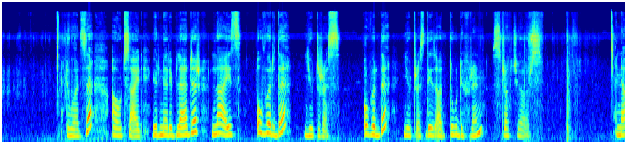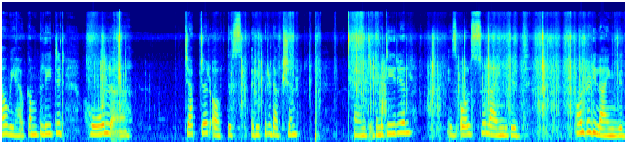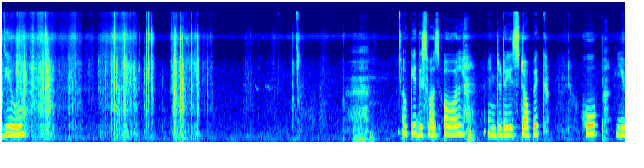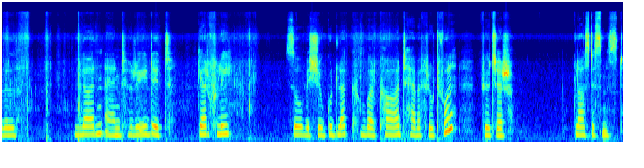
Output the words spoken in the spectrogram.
towards the outside. Urinary bladder lies over the uterus over the uterus. These are two different structures. Now we have completed whole uh, chapter of this reproduction and the material is also lying with already lying with you. Okay this was all in today's topic. Hope you will learn and read it carefully. So wish you good luck. Work hard. Have a fruitful future. Class dismissed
